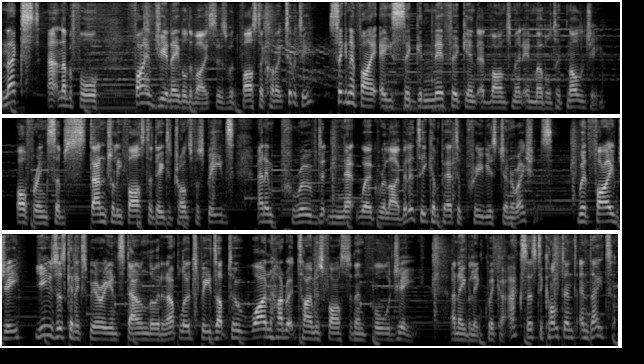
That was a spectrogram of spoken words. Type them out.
Next, at number 4, 5G-enabled devices with faster connectivity signify a significant advancement in mobile technology offering substantially faster data transfer speeds and improved network reliability compared to previous generations. With 5G, users can experience download and upload speeds up to 100 times faster than 4G, enabling quicker access to content and data.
